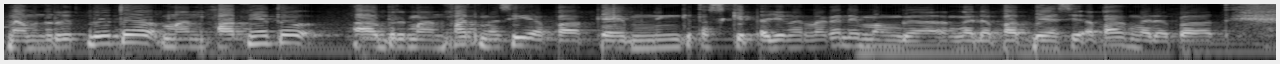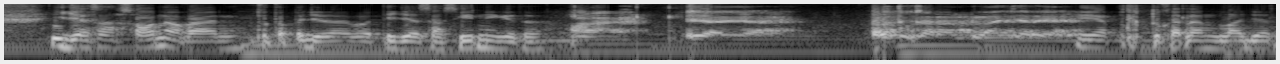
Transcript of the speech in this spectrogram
Nah menurut lu itu manfaatnya tuh uh, bermanfaat nggak sih? Apa kayak mending kita skip aja karena kan emang nggak nggak dapat beasiswa apa nggak dapat ijazah sono kan? Tetap aja dapat ijazah sini gitu. Nah, iya iya pertukaran pelajar ya Iya pertukaran pelajar.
